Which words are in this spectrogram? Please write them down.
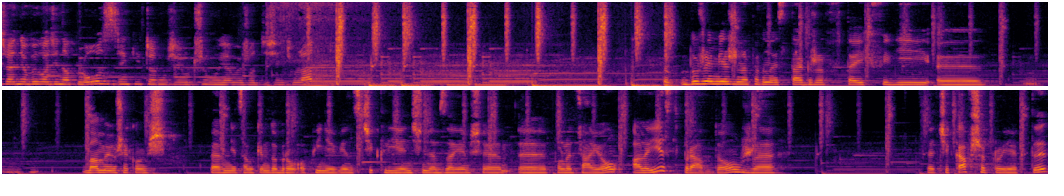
średnio wychodzi na plus, dzięki czemu się utrzymujemy już od 10 lat. w dużej mierze na pewno jest tak, że w tej chwili y, mamy już jakąś pewnie całkiem dobrą opinię, więc ci klienci nawzajem się y, polecają, ale jest prawdą, że te ciekawsze projekty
